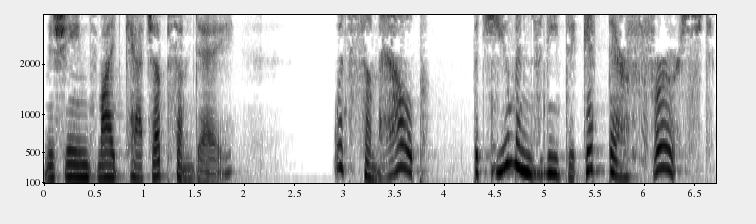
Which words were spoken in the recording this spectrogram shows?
Machines might catch up someday. With some help, but humans need to get there first.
